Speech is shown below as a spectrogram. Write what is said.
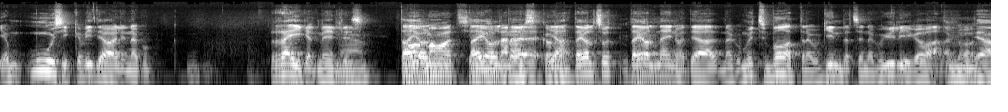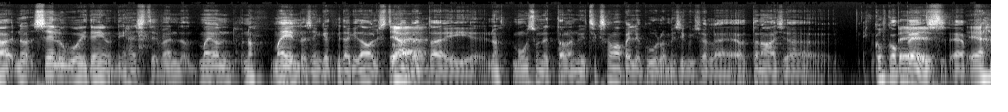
ja muusikavideo oli nagu, räigelt meeldis Jaa. ta ei olnud, ta ei olnud jah, ta ei olnud suht-, ta ei olnud näinud ja nagu ma ütlesin, vaata nagu kindlalt, see on nagu ülikõva nagu mm.. ja no see lugu ei teinud nii hästi, ma ei olnud, noh, ma eeldasingi, et midagi taolist tuleb, et ta ei, noh, ma usun, et tal on nüüdseks sama palju kuulamisi kui selle eutanaasia kopees, jah.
